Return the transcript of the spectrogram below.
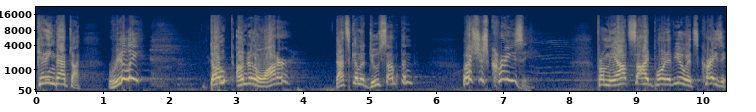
Getting baptized. Really? Dunked under the water? That's going to do something? Well, that's just crazy. From the outside point of view, it's crazy.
